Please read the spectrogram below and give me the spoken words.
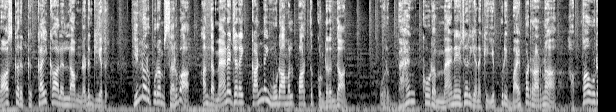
பாஸ்கருக்கு கை கால் எல்லாம் நடுங்கியது. இன்னொரு புறம் சர்வா அந்த மேனேஜரை கண்ணை மூடாமல் பார்த்து கொண்டிருந்தான். ஒரு பேங்கோட மேனேஜர் எனக்கு எப்படி பயப்படுறாருன்னா அப்பாவோட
